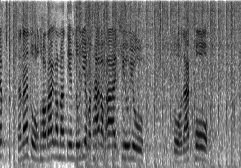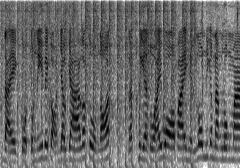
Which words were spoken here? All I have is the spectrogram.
ครับแต่หน้าตัวของทอรัสกำลังเตรียมตัวที่จะปะทะกับ RQ อยู่ ตัวดักโคได้กดตรงนี้ไปก่อนยาวๆก็ตัวของน็อตแล้วเคลียร์ตัวไอวอลไปเห็นล่มที่กำลังลงมา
